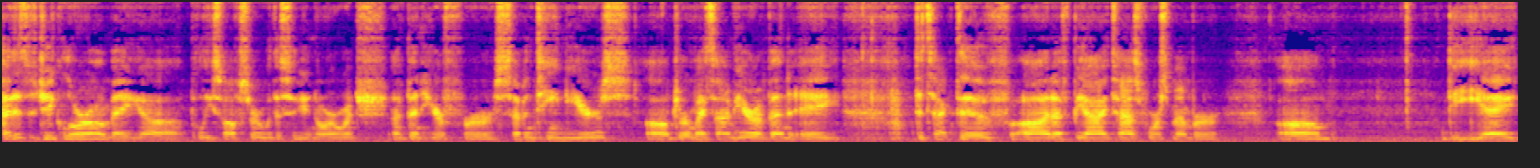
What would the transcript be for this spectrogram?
Hi, this is Jake Laura. I'm a uh, police officer with the city of Norwich. I've been here for 17 years. Um, during my time here, I've been a detective, uh, an FBI task force member, um, DEA,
